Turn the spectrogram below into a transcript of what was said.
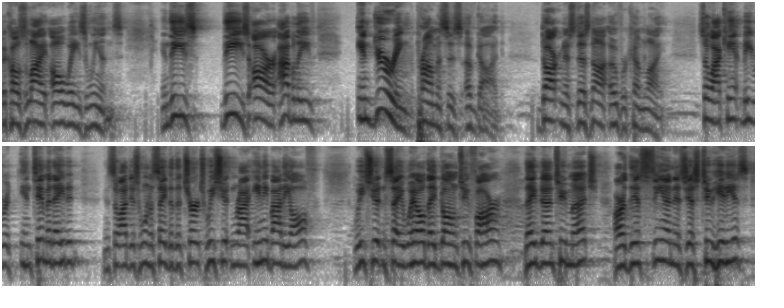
because light always wins. And these, these are, I believe, enduring promises of God. Darkness does not overcome light so I can't be re- intimidated. And so I just want to say to the church, we shouldn't write anybody off. We shouldn't say, well, they've gone too far, they've done too much, or this sin is just too hideous.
